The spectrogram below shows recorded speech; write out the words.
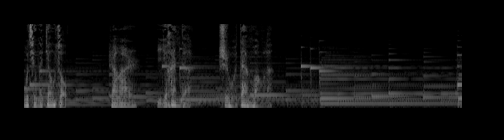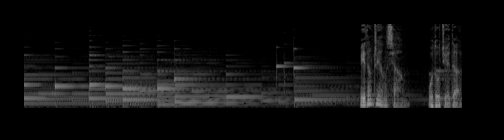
无情的叼走。然而，遗憾的是，我淡忘了。每当这样想，我都觉得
